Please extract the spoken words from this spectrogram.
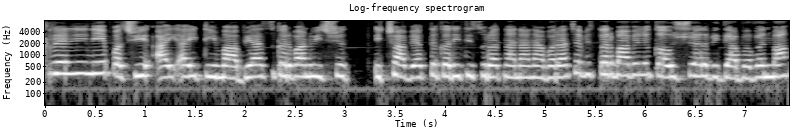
કરીને પછી આઈઆઈટીમાં અભ્યાસ કરવાનું ઈચ્છે ઈચ્છા વ્યક્ત કરી હતી. સુરતના નાના વરાછા વિસ્તારમાં આવેલ કૌશલ વિદ્યાભવનમાં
